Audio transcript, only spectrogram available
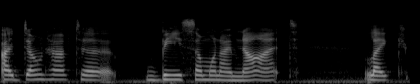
I don't have to be someone I'm not. Like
